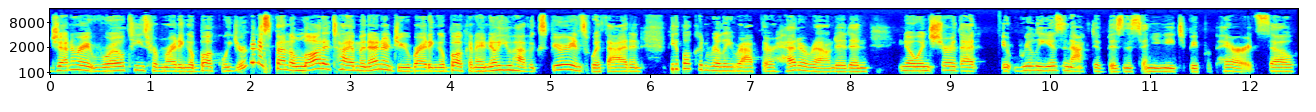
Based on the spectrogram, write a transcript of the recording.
generate royalties from writing a book, well, you're going to spend a lot of time and energy writing a book. And I know you have experience with that, and people can really wrap their head around it and, you know, ensure that it really is an active business and you need to be prepared. So,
